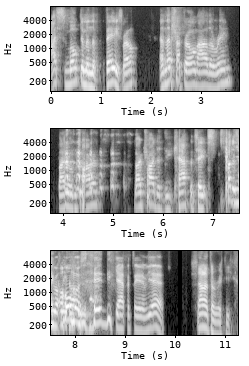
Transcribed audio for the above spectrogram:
I smoked him in the face, bro. And then tried to throw him out of the ring by doing hard. I tried to decapitate, cut his You head clean off. almost did decapitate him. Yeah. shout out to Ricky.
